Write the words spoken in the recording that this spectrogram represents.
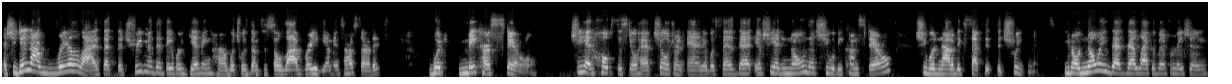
And she did not realize that the treatment that they were giving her, which was them to sew live radium into her cervix, would make her sterile. She had hopes to still have children, and it was said that if she had known that she would become sterile, she would not have accepted the treatment. You know, knowing that that lack of information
